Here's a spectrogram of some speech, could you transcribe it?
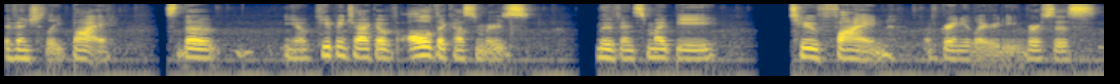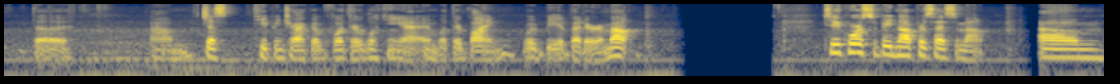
eventually buy. So the you know, keeping track of all the customers' movements might be too fine of granularity versus the um, just keeping track of what they're looking at and what they're buying would be a better amount. Too coarse would be not precise amount. Um,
